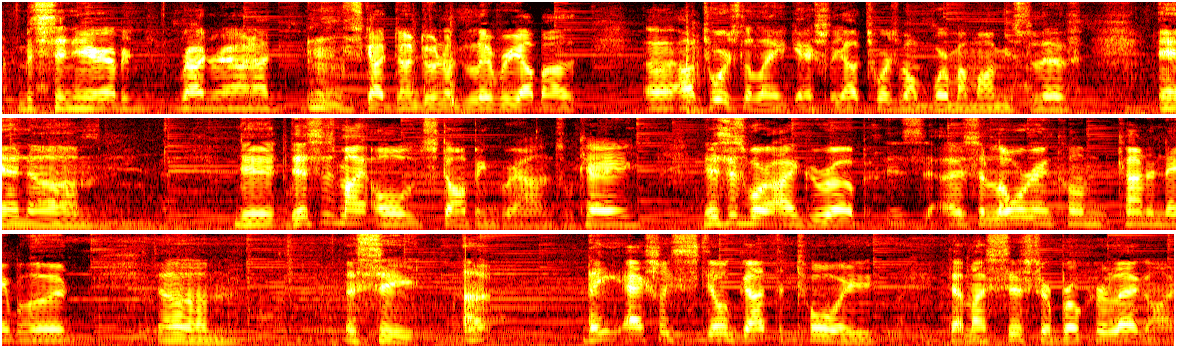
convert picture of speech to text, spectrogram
I've been sitting here, I've been riding around. I just got done doing a delivery out by, uh, out towards the lake actually, out towards where my mom used to live. And um, the, this is my old stomping grounds, okay? This is where I grew up. It's, it's a lower income kind of neighborhood. Um, let's see. Uh, they actually still got the toy that my sister broke her leg on.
